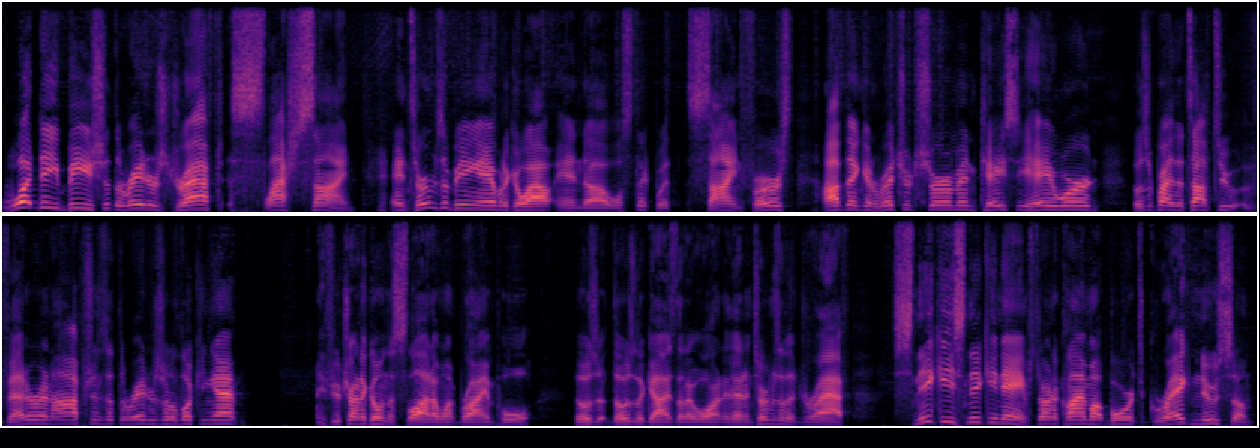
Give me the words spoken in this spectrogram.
What DB should the Raiders draft slash sign? In terms of being able to go out and uh, we'll stick with sign first, I'm thinking Richard Sherman, Casey Hayward. Those are probably the top two veteran options that the Raiders are looking at. If you're trying to go in the slot, I want Brian Poole. Those are, those are the guys that I want. And then in terms of the draft, sneaky, sneaky names starting to climb up boards. Greg Newsome.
